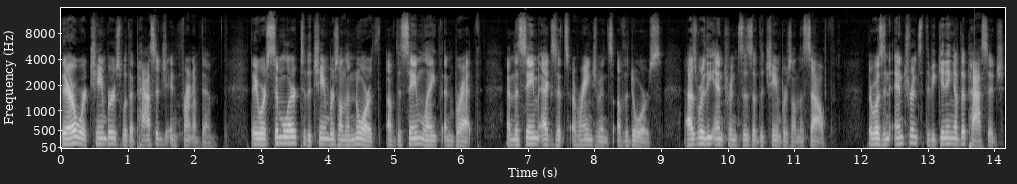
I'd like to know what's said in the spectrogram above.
there were chambers with a passage in front of them. They were similar to the chambers on the north, of the same length and breadth, and the same exits arrangements of the doors, as were the entrances of the chambers on the south. There was an entrance at the beginning of the passage,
